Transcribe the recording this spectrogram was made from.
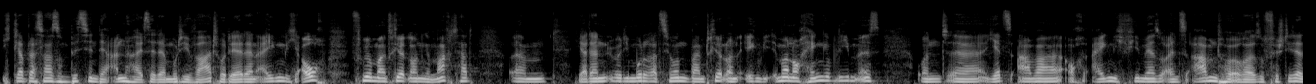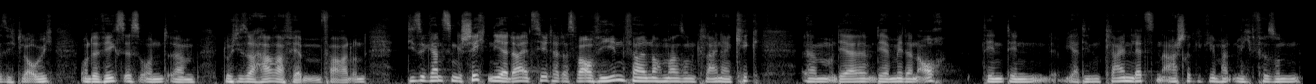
ich glaube, das war so ein bisschen der Anheizer, der Motivator, der dann eigentlich auch früher mal Triathlon gemacht hat, ähm, ja dann über die Moderation beim Triathlon irgendwie immer noch hängen geblieben ist und äh, jetzt aber auch eigentlich viel mehr so als Abenteurer, so versteht er sich, glaube ich, unterwegs ist und ähm, durch die Sahara fährt mit dem Fahrrad. Und diese ganzen Geschichten, die er da erzählt hat, das war auf jeden Fall nochmal so ein kleiner Kick, ähm, der, der mir dann auch den, den, ja, diesen kleinen letzten Arschtritt gegeben hat, mich für so, ein,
